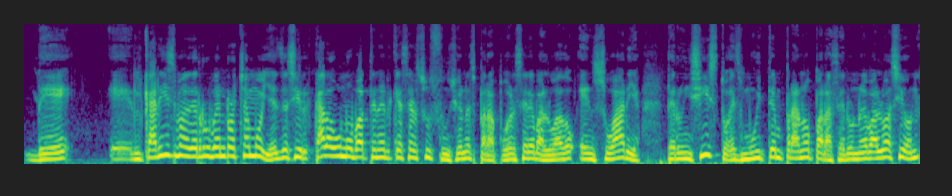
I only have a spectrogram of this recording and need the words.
de el carisma de Rubén Rochamoya, es decir, cada uno va a tener que hacer sus funciones para poder ser evaluado en su área, pero insisto, es muy temprano para hacer una evaluación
